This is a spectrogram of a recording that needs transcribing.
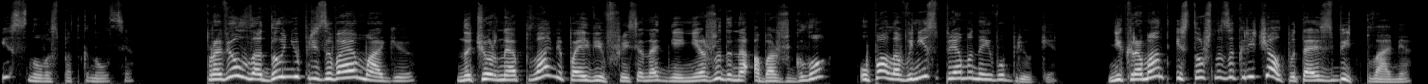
и снова споткнулся. Провел ладонью, призывая магию, но черное пламя, появившееся над ней, неожиданно обожгло, упало вниз прямо на его брюки. Некромант истошно закричал, пытаясь сбить пламя,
